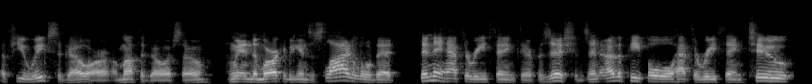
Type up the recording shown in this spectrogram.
a few weeks ago or a month ago or so, when the market begins to slide a little bit, then they have to rethink their positions. And other people will have to rethink too.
